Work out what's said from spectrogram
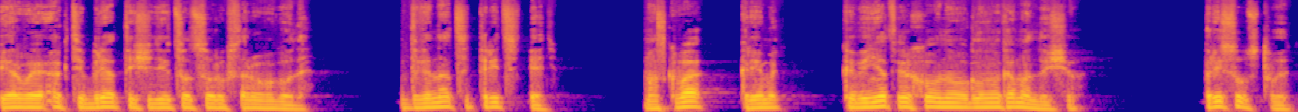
1 октября 1942 года. 12.35. Москва, Кремль, кабинет Верховного Главнокомандующего. Присутствует.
